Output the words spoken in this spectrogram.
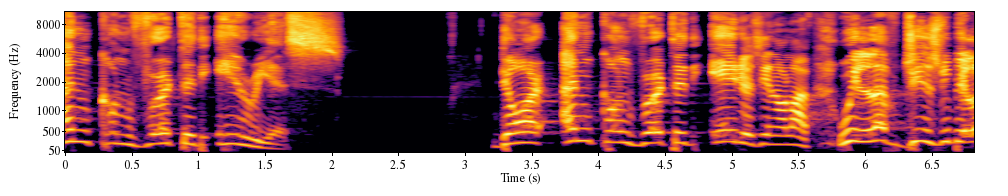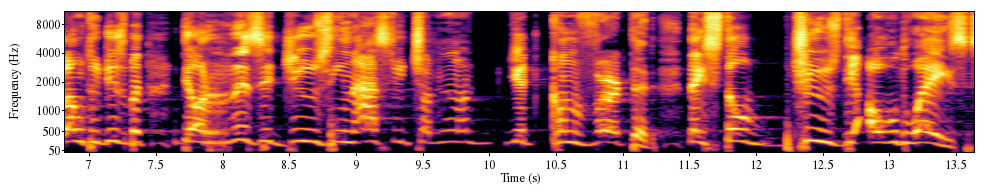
unconverted areas. There are unconverted areas in our life. We love Jesus, we belong to Jesus, but there are residues in us which are not yet converted. They still choose the old ways.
